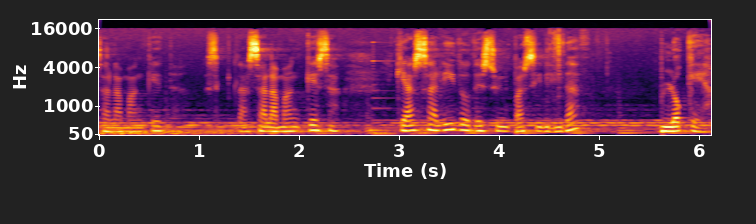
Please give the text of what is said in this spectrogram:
Salamanqueta, la salamanquesa que ha salido de su impasibilidad, bloquea,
